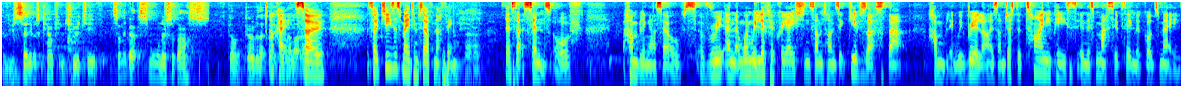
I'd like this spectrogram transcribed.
and you said it was counterintuitive. It's something about smallness of us. Go on, go over that. Okay, like so, that so Jesus made himself nothing. Uh-huh. There's that sense of humbling ourselves, of re- and, and when we look at creation, sometimes it gives us that humbling. We realize I'm just a tiny piece in this massive thing that God's made.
